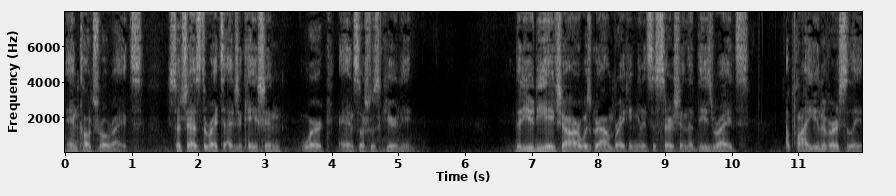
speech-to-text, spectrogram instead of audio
and cultural rights, such as the right to education, work, and Social Security. The UDHR was groundbreaking in its assertion that these rights apply universally,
